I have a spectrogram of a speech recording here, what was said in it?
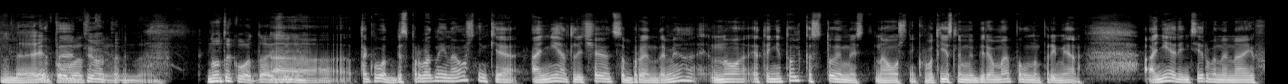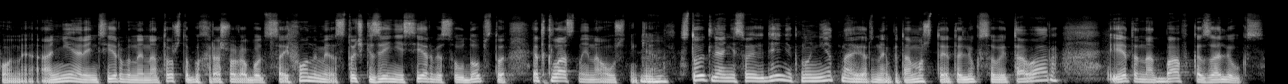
Да, это Петр. Да. Ну так вот, да, извини. А, так вот, беспроводные наушники, они отличаются брендами, но это не только стоимость наушников. Вот если мы берем Apple, например, они ориентированы на айфоны. Они ориентированы на то, чтобы хорошо работать с айфонами. С точки зрения сервиса, удобства, это классные наушники. Угу. Стоят ли они своих денег? Ну нет, наверное, потому что это люксовый товар, и это надбавка за люкс.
